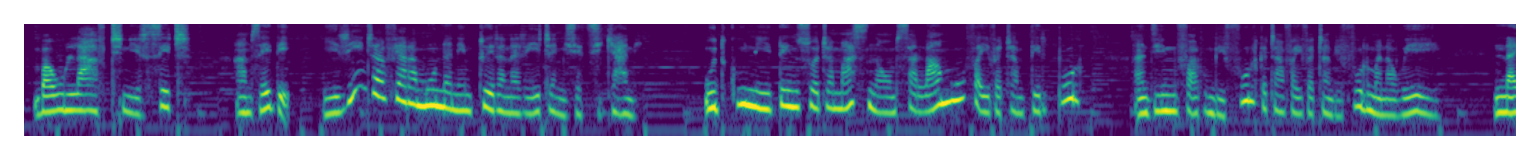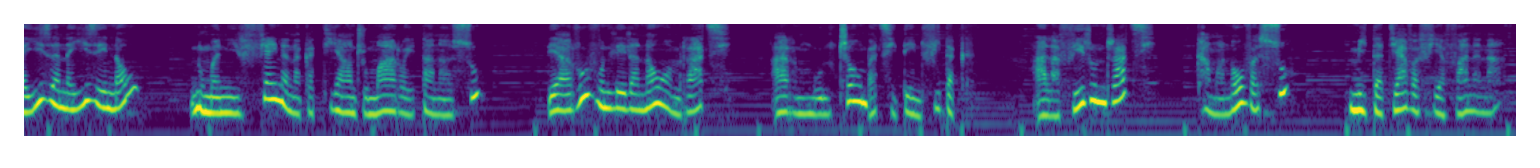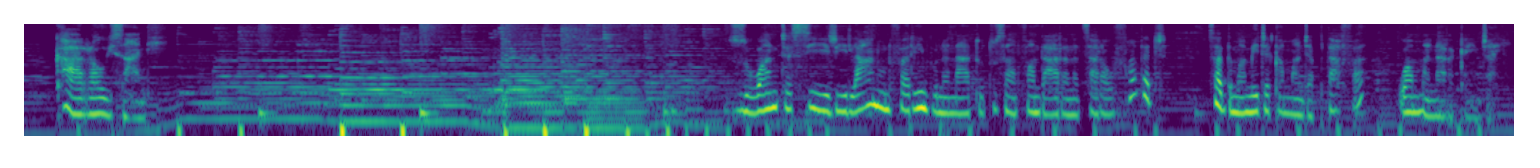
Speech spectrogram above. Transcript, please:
mba ho lavitry ny herisetra, amin'izay dia hirindra ny fiarahamonina any amin'ny toerana rehetra misy antsika any. Hody koa ny tenin'ny Soratra Masina ao amin'ny Salamo fahefatra amby telopolo, andininy faharoa ambin'ny folo ka hatramin'ny fahefatra ambin'ny folo manao hoe, Na iza na iza ianao no maniry fiainana ka tia andro maro ahitana ny soa, dia arovy ny lelanao amin'ny ratsy, ary molotrao mba tsy hiteny fitaka. Alaviro ny ratsy ka manaova soa, mitadiava fihavanana ka araho izany. Zohanitra sy Ry lahy no nifarimbona nahatontosa ny fandaharana tsara ho fantatra sady mametraka mandra-pitafa ho amin'ny manaraka indray.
